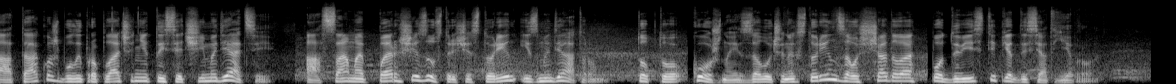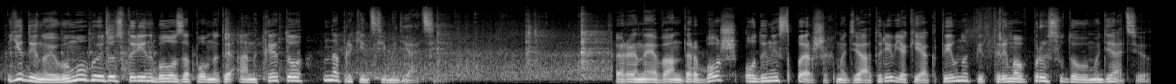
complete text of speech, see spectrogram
а також були проплачені тисячі медіацій, а саме перші зустрічі сторін із медіатором. Тобто кожна із залучених сторін заощадила по 250 євро. Єдиною вимогою до сторін було заповнити анкету наприкінці медіації. Рене Вандербош один із перших медіаторів, який активно підтримав присудову медіацію,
